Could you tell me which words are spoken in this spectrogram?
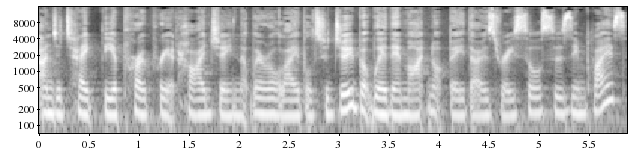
undertake the appropriate hygiene that we're all able to do, but where there might not be those resources in place.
